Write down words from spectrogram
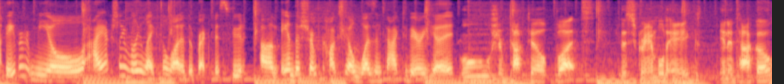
Favorite meal? I actually really liked a lot of the breakfast food, um, and the shrimp cocktail was in fact very good. Ooh, shrimp cocktail, but the scrambled eggs in a taco.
